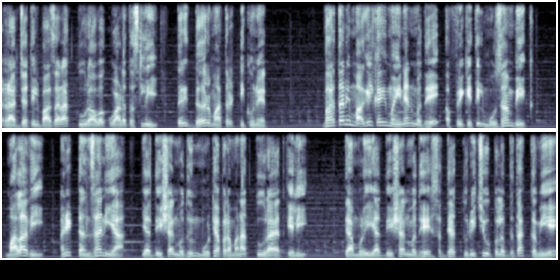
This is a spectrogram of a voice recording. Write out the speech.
राज्यातील बाजारात तूर आवक वाढत असली तरी दर मात्र टिकून येत. भारताने मागील काही महिन्यांमध्ये आफ्रिकेतील मोझांबिक मालावी आणि टंझानिया या देशांमधून मोठ्या प्रमाणात तूर आयात केली. त्यामुळे या देशांमध्ये सध्या तुरीची उपलब्धता कमी आहे.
